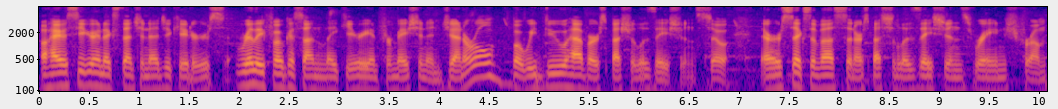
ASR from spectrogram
Ohio Sea Grant Extension educators really focus on Lake Erie information in general, but we do have our specializations. So there are six of us and our specializations range from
